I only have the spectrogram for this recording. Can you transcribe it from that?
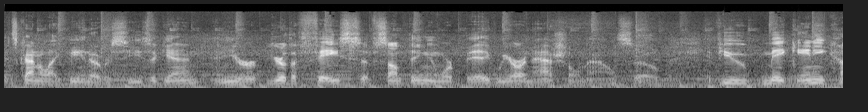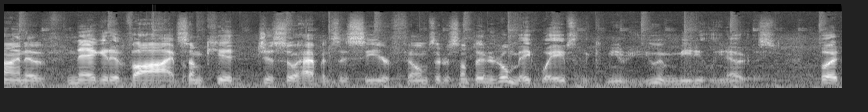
It's kind of like being overseas again, and you're you're the face of something, and we're big. We are national now, so if you make any kind of negative vibe, some kid just so happens to see your films or something, it'll make waves in the community. You immediately notice. But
